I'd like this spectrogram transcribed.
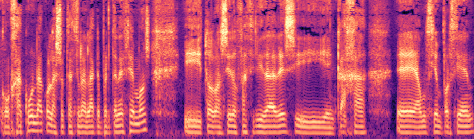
con Hakuna, con la asociación a la que pertenecemos, y todo han sido facilidades y encaja eh, a un 100%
